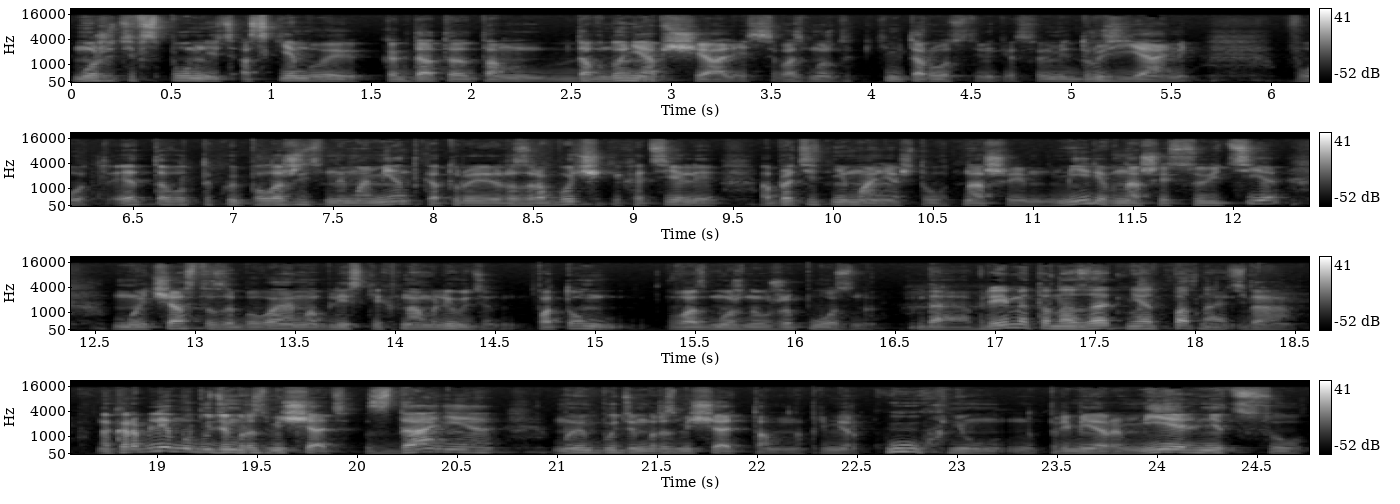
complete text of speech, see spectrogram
можете вспомнить, а с кем вы когда-то там давно не общались, возможно, какими-то родственниками, своими друзьями. Вот. Это вот такой положительный момент, который разработчики хотели обратить внимание, что вот в нашем мире, в нашей суете мы часто забываем о близких нам людям. Потом, возможно, уже поздно. Да, время-то назад не отпадать. Да. На корабле мы будем размещать здания, мы будем размещать там, например, кухню, например, мельницу,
